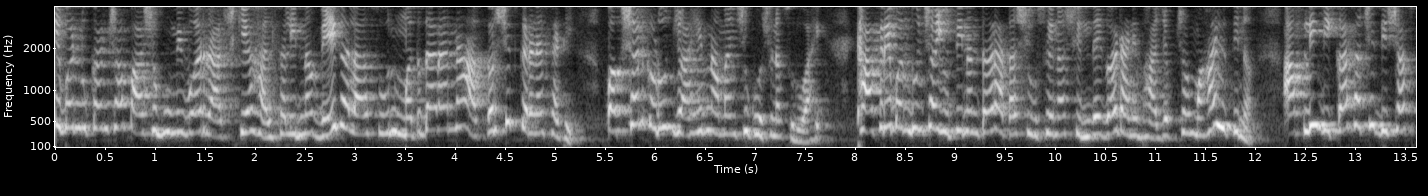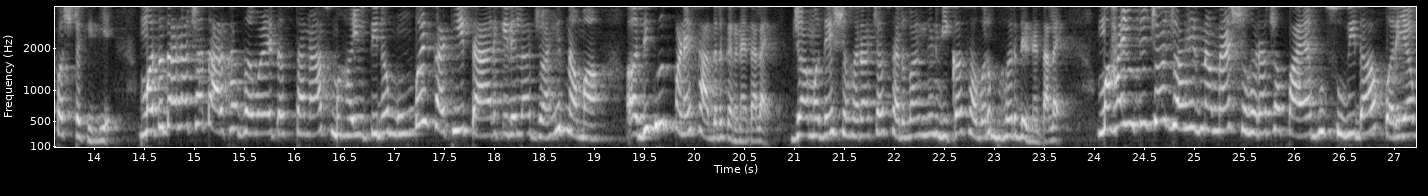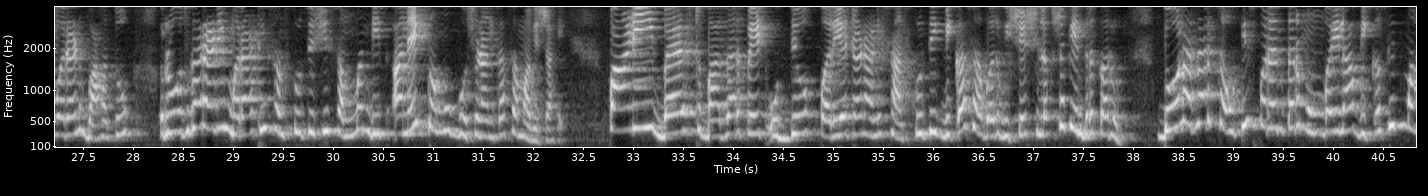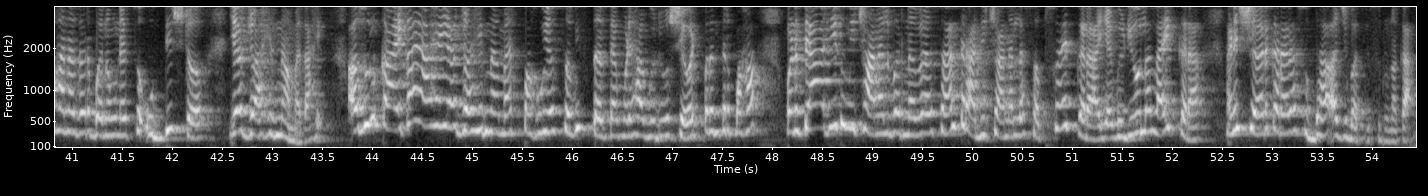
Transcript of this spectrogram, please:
निवडणुकांच्या पार्श्वभूमीवर राजकीय हालचालींना वेग आला असून मतदारांना आकर्षित करण्यासाठी पक्षांकडून जाहीरनाम्यांची घोषणा सुरू आहे. ठाकरे बंधूंच्या युतीनंतर आता शिवसेना शिंदे गट आणि भाजपच्या महायुतीनं आपली विकासाची दिशा स्पष्ट केली आहे मतदानाच्या तारखा जवळ येत असतानाच महायुतीनं मुंबईसाठी तयार केलेला जाहीरनामा अधिकृतपणे सादर करण्यात आलाय ज्यामध्ये शहराच्या सर्वांगीण विकासावर भर देण्यात आलाय. महायुतीच्या जाहीरनाम्यात शहराच्या पायाभूत सुविधा पर्यावरण वाहतूक रोजगार आणि मराठी संस्कृतीशी संबंधित अनेक प्रमुख घोषणांचा समावेश आहे. पाणी बेस्ट बाजारपेठ उद्योग पर्यटन आणि सांस्कृतिक विकासावर विशेष लक्ष केंद्र करून दोन हजार चौतीस पर्यंत मुंबईला विकसित महानगर बनवण्याचं उद्दिष्ट या जाहीरनाम्यात आहे. अजून काय काय आहे या जाहीरनाम्यात पाहूया सविस्तर. त्यामुळे हा व्हिडिओ शेवटपर्यंत पहा. पण त्याआधी तुम्ही चॅनलवर नवे असाल तर आधी चॅनलला सबस्क्राईब करा या व्हिडिओला लाईक करा आणि शेअर करायला सुद्धा अजिबात विसरू नका.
